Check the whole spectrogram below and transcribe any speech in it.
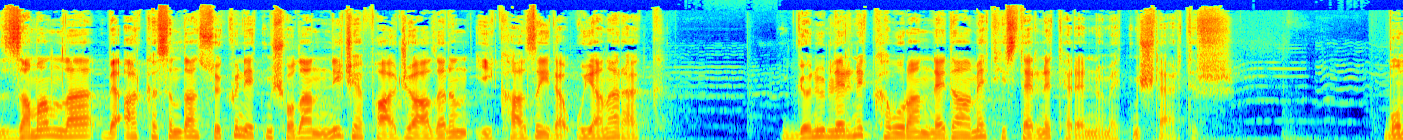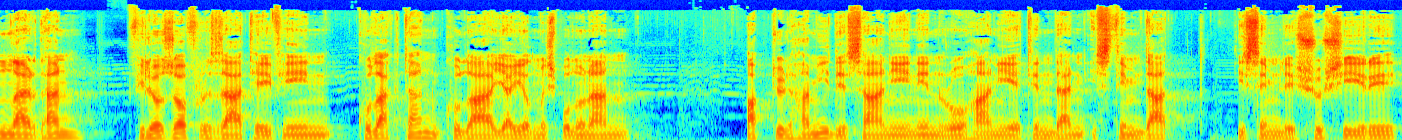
zamanla ve arkasından sökün etmiş olan nice faciaların ikazıyla uyanarak, gönüllerini kavuran nedamet hislerini terennüm etmişlerdir. Bunlardan filozof Rıza Tevfik'in kulaktan kulağa yayılmış bulunan Abdülhamid Sani'nin ruhaniyetinden istimdat isimli şu şiiri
